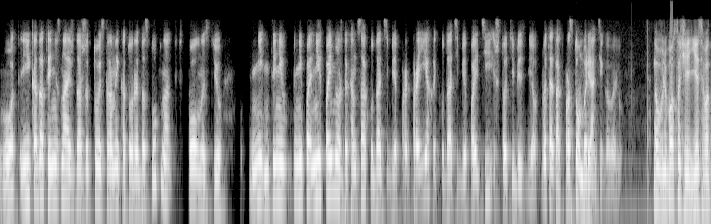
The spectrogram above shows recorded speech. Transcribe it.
Вот. И когда ты не знаешь даже той страны, которая доступна полностью, не, ты не, не, не поймешь до конца, куда тебе про, проехать, куда тебе пойти и что тебе сделать. Ну, это я так, в простом варианте говорю. Ну, в любом случае, если вот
